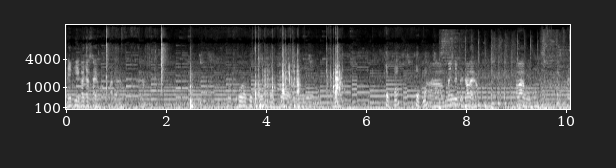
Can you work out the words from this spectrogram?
นี่พี่เขาจะใส่หอมก่อนนะครับข้าวคั่วพริกผงข้าวคั่วนี่ เผ็ดไหมเผ็ดไหมอ่าไม่ไม่เป็นเท่าไหร่ครับเพราะว่าผมไม่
